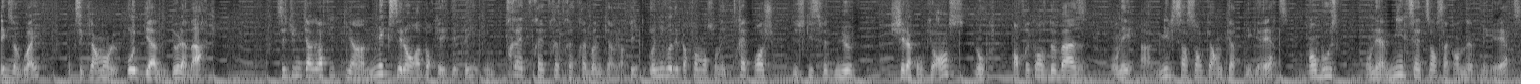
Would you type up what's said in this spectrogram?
Exog White, donc c'est clairement le haut de gamme de la marque. C'est une carte graphique qui a un excellent rapport qualité-prix, une très très très très très bonne carte graphique. Au niveau des performances, on est très proche de ce qui se fait de mieux chez la concurrence. Donc en fréquence de base, on est à 1544 MHz. En boost, on est à 1759 MHz.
